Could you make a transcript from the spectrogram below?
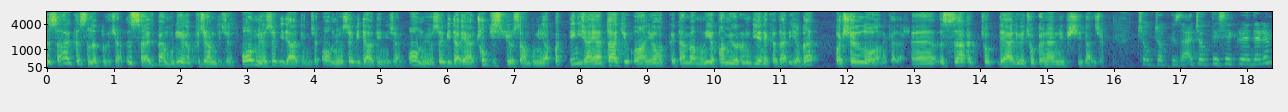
Israr arkasında duracaksın. Israr ben bunu yapacağım diyeceksin. Olmuyorsa bir daha deneyeceksin. Olmuyorsa bir daha deneyeceksin. Olmuyorsa bir daha yani çok istiyorsan bunu yapmak deneyeceksin. Yani ta ki o an yok hakikaten ben bunu yapamıyorum diyene kadar ya da başarılı olana kadar. Ee, ısrar çok değerli ve çok önemli bir şey bence. Çok çok güzel. Çok teşekkür ederim.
